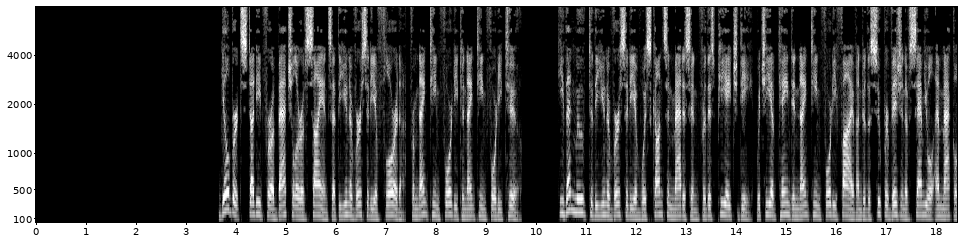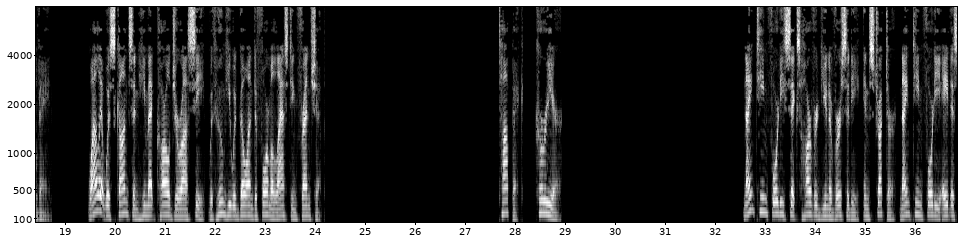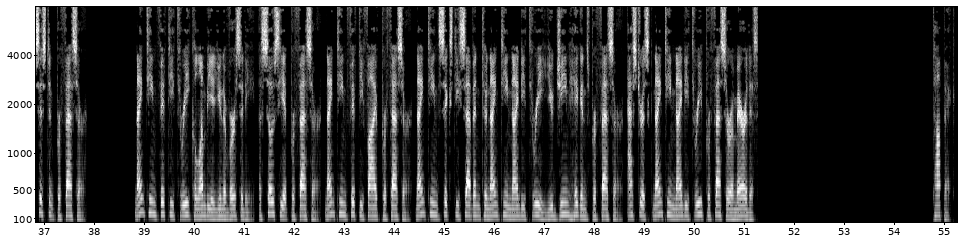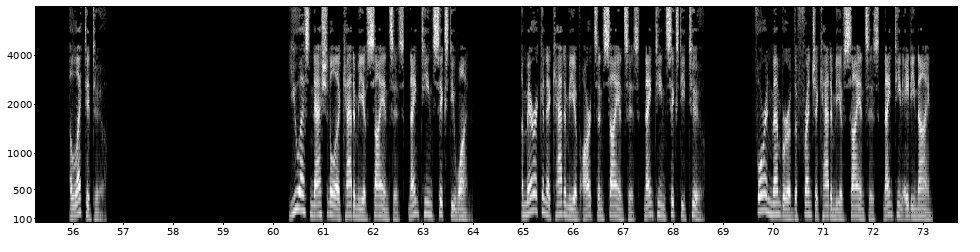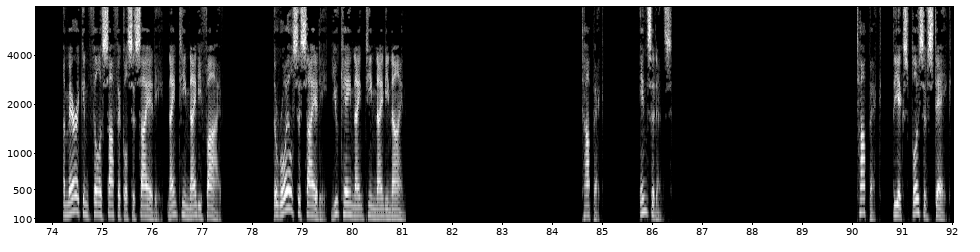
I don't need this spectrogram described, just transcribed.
Gilbert studied for a Bachelor of Science at the University of Florida, from 1940 to 1942. He then moved to the University of Wisconsin-Madison for this Ph.D., which he obtained in 1945 under the supervision of Samuel M. McElvain. While at Wisconsin he met Carl Djerassi, with whom he would go on to form a lasting friendship. Career 1946 Harvard University, instructor, 1948 assistant professor 1953 Columbia University, associate professor, 1955 professor, 1967–1993 Eugene Higgins professor, asterisk 1993 professor emeritus. Elected to U.S. National Academy of Sciences, 1961 American Academy of Arts and Sciences, 1962 Foreign member of the French Academy of Sciences, 1989 American Philosophical Society, 1995 The Royal Society, UK 1999 Incidents The explosive steak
